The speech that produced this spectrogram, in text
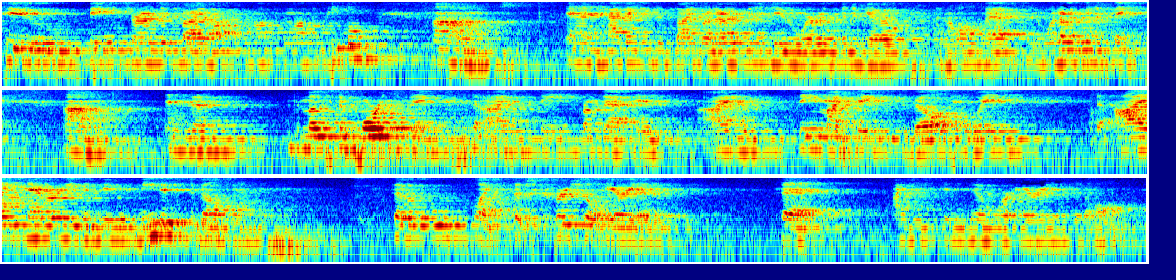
to being surrounded by lots and lots and lots of people um, and having to decide what I was going to do, where I was going to go, and all of that, and what I was going to think. Um, and then the most important thing that I've seen from that is I have seen my faith develop in ways that I never even knew it needed to develop in. So, like, such crucial areas that I just didn't know were areas at all.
